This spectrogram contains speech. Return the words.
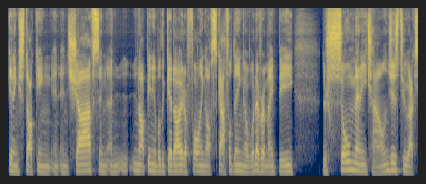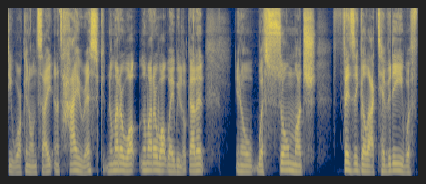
getting stuck in, in, in, shafts and, and not being able to get out or falling off scaffolding or whatever it might be. There's so many challenges to actually working on site and it's high risk no matter what no matter what way we look at it. You know, with so much physical activity with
